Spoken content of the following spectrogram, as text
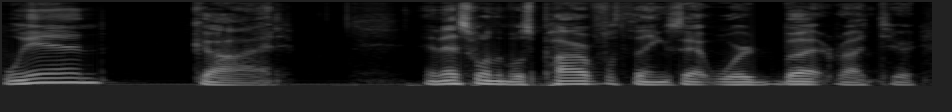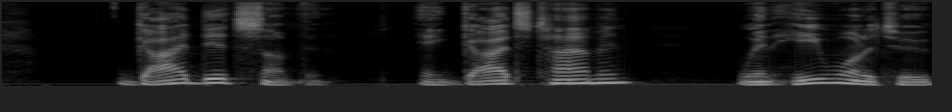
when God, and that's one of the most powerful things, that word but right there, God did something in God's timing when he wanted to,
